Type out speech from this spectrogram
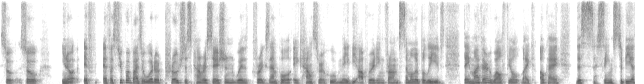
So so you know if if a supervisor were to approach this conversation with for example a counselor who may be operating from similar beliefs they might very well feel like okay this seems to be a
